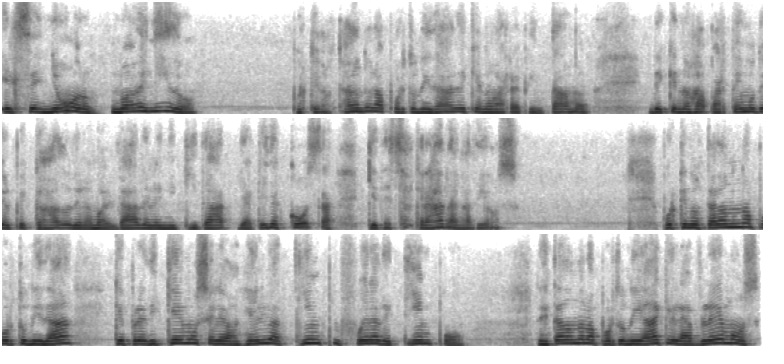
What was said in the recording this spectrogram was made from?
el Señor no ha venido porque nos está dando la oportunidad de que nos arrepintamos, de que nos apartemos del pecado, de la maldad, de la iniquidad, de aquellas cosas que desagradan a Dios. Porque nos está dando una oportunidad que prediquemos el Evangelio a tiempo y fuera de tiempo. Nos está dando la oportunidad que le hablemos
